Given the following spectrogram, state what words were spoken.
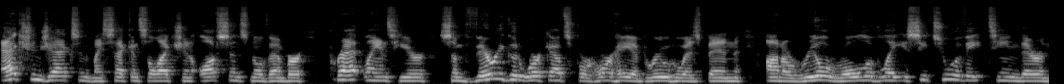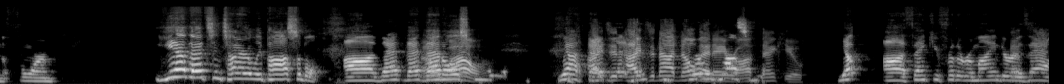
Action Jackson, my second selection, off since November. Prat lands here. Some very good workouts for Jorge Abreu, who has been on a real roll of late. You see two of 18 there in the form. Yeah, that's entirely possible. Uh, that that that Oh, also, wow. Yeah. I did. that- I did not know that, Aaron. possible. Thank you. Yep. Uh, thank you for the reminder of that.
